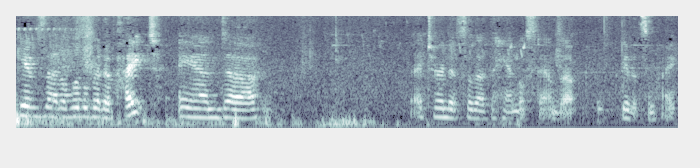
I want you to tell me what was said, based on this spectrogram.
gives that a little bit of height and uh, I turned it so that the handle stands up, give it some height.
